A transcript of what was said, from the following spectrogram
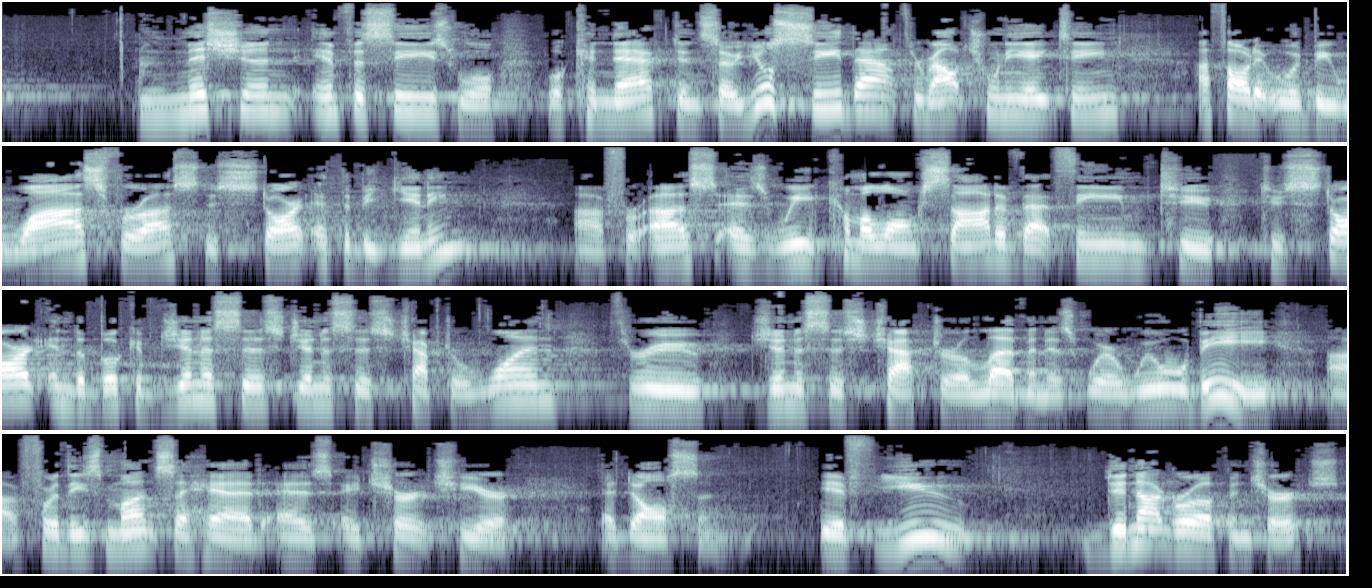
mission emphases will, will connect. And so you'll see that throughout 2018. I thought it would be wise for us to start at the beginning uh, for us as we come alongside of that theme to, to start in the book of Genesis, Genesis chapter 1 through Genesis chapter 11 is where we will be uh, for these months ahead as a church here at Dawson. If you did not grow up in church,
